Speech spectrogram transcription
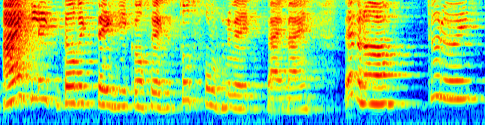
eigenlijk dat ik tegen je kan zeggen: Tot volgende week bij mijn webinar. Doei doei!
